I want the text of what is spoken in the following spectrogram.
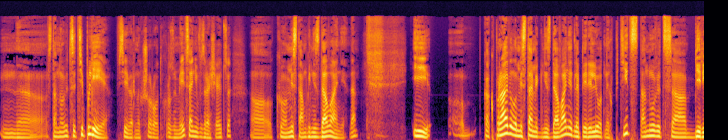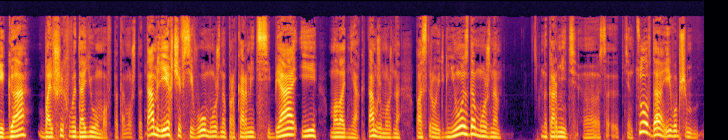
становится теплее? в северных широтах, разумеется, они возвращаются э, к местам гнездования. Да? И, э, как правило, местами гнездования для перелетных птиц становятся берега больших водоемов, потому что там легче всего можно прокормить себя и молодняк. Там же можно построить гнезда, можно накормить э, птенцов, да, и, в общем,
